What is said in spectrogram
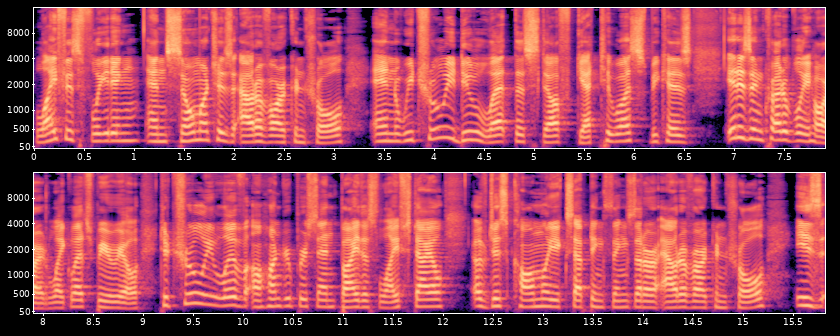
life is fleeting, and so much is out of our control, and we truly do let this stuff get to us because It is incredibly hard, like, let's be real. To truly live 100% by this lifestyle of just calmly accepting things that are out of our control is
